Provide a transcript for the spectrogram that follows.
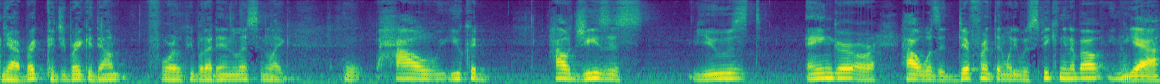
yeah, break. Could you break it down for the people that didn't listen? Like how you could, how Jesus used anger, or how was it different than what he was speaking about? You know? Yeah,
